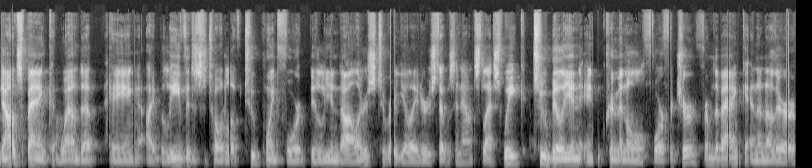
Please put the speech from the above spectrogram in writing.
Danske Bank wound up paying, I believe it is a total of $2.4 billion to regulators that was announced last week, 2 billion in criminal forfeiture from the bank, and another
